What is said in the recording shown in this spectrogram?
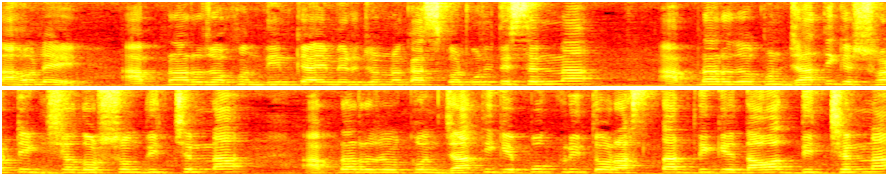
তাহলে আপনারা যখন দিন কায়েমের জন্য কাজ করতেছেন না, আপনারা যখন জাতিকে সঠিক দর্শন দিচ্ছেন না, আপনারা যখন জাতিকে প্রকৃত রাস্তার দিকে দাওয়াত দিচ্ছেন না,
